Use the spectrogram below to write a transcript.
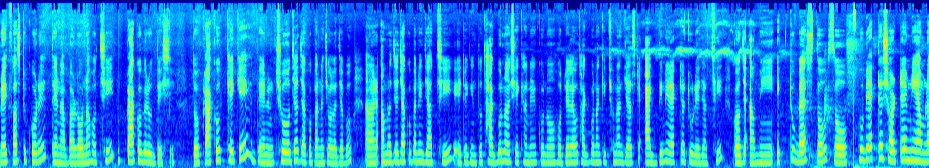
ব্রেকফাস্ট করে দেন আবার রওনা হচ্ছি ক্রাকবের উদ্দেশ্যে। তো ক্রাকব থেকে দেন সোজা জাকোপানে চলে যাব। আর আমরা যে জাকোপানে যাচ্ছি, এটা কিন্তু থাকব না সেখানে, কোনো হোটেলেও থাকব না, কিছু না জাস্ট একদিনের একটা ট্যুরে যাচ্ছি। কজ আমি একটু ব্যস্ত সো খুবই একটা শর্ট টাইম নিয়ে আমরা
